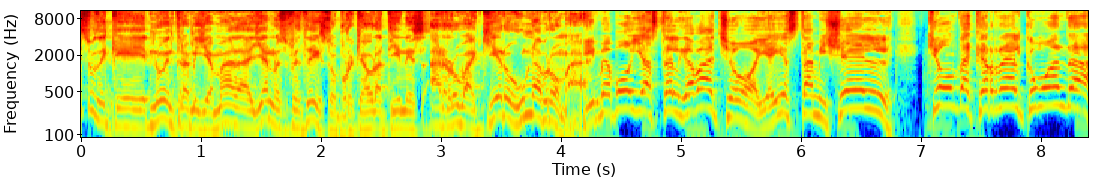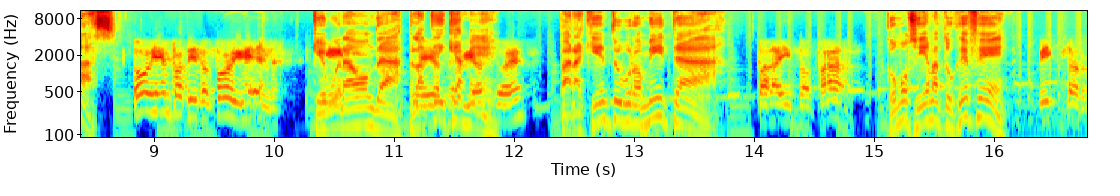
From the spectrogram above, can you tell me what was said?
Eso de que no entra mi llamada ya no es pretexto porque ahora tienes arroba quiero una broma. Y me voy hasta el gabacho. Y ahí está Michelle. ¿Qué onda, carnal? ¿Cómo andas? Todo bien, papito, todo bien. Qué buena onda. Platícame. nervioso, ¿eh? ¿Para quién tu bromita? Para mi papá, ¿Cómo se llama tu jefe? Víctor.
